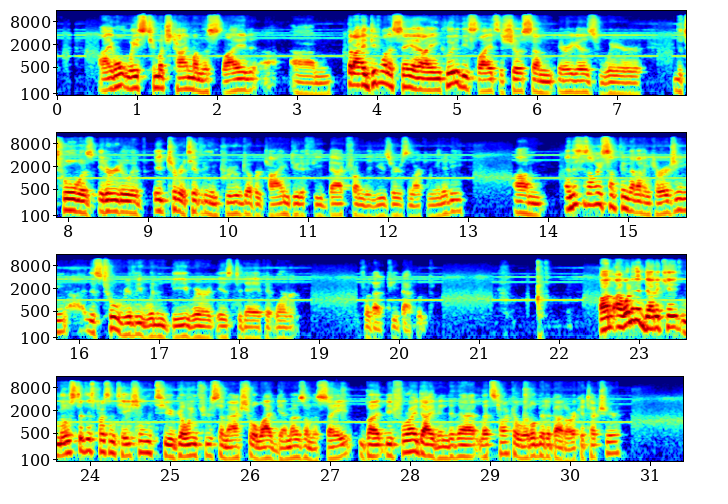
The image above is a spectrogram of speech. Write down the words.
I won't waste too much time on this slide. Um, but I did want to say that I included these slides to show some areas where the tool was iterative, iteratively improved over time due to feedback from the users in our community. Um, and this is always something that I'm encouraging. This tool really wouldn't be where it is today if it weren't for that feedback loop. Um, I wanted to dedicate most of this presentation to going through some actual live demos on the site. But before I dive into that, let's talk a little bit about architecture.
